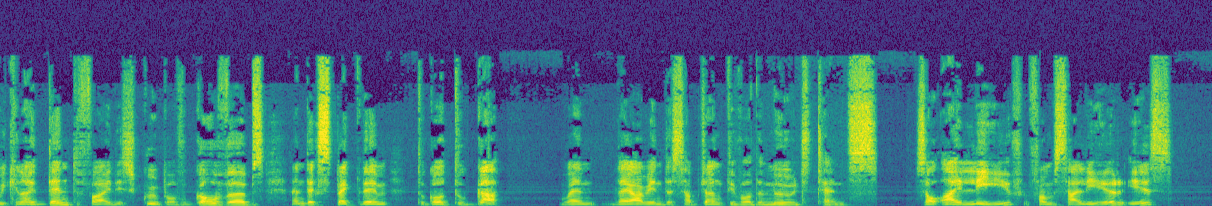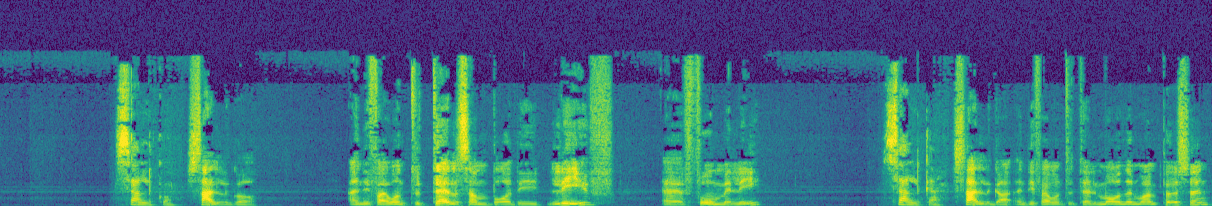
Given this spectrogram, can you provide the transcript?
we can identify this group of go verbs and expect them to go to ga when they are in the subjunctive or the mood tense. So I leave from salir is Salgo. salgo. And if I want to tell somebody leave uh, formally, Salga. salga. And if I want to tell more than one person,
